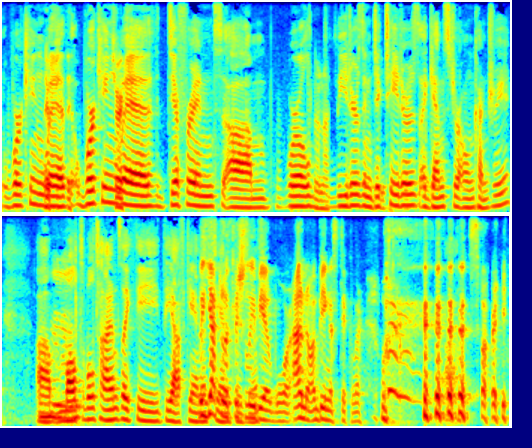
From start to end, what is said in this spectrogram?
working with working Church. with different um, world no, leaders and dictators against your own country. Um, mm-hmm. multiple times, like the the Afghanistan. But you have to officially be at war. I don't know. I'm being a stickler. uh, Sorry.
